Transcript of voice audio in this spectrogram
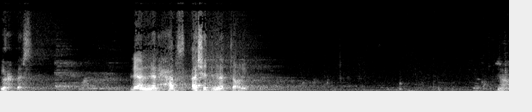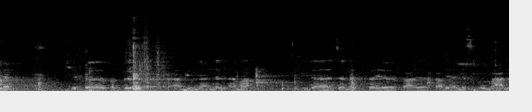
يحبس. لأن الحبس أشد من التغريب. نعم. شيخ قد علمنا زنت فهي- فعلى- فعليها نصف ما على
